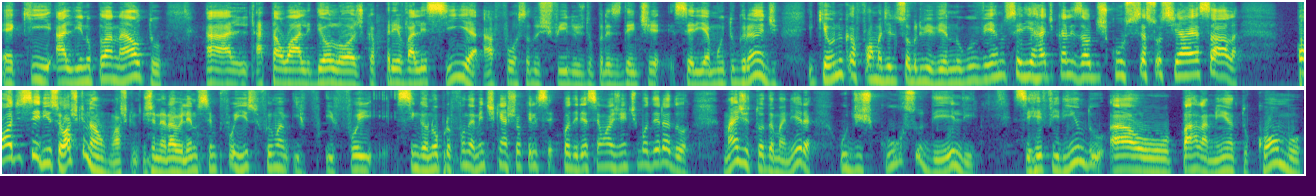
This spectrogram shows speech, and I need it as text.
é, que ali no Planalto a, a tal ala ideológica prevalecia, a força dos filhos do presidente seria muito grande e que a única forma de ele sobreviver no governo seria radicalizar o discurso e se associar a essa ala. Pode ser isso, eu acho que não. Eu acho que o general Heleno sempre foi isso foi uma, e, e, foi se enganou profundamente quem achou que ele poderia ser um agente moderador. Mas, de toda maneira, o discurso dele, se referindo ao parlamento como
